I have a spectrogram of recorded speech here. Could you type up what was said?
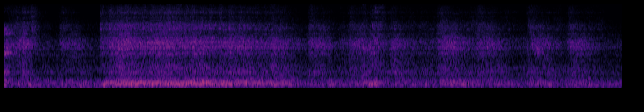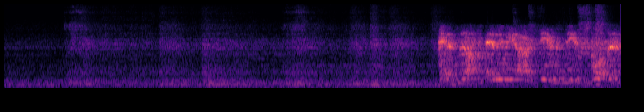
it? Heads up, enemy RCXD spotted.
